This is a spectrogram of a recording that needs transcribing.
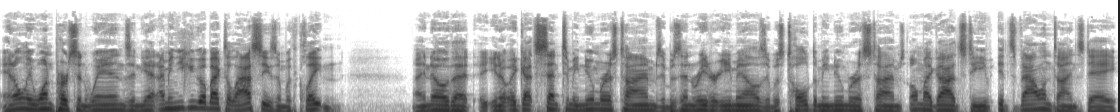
and only one person wins, and yet, I mean, you can go back to last season with Clayton. I know that, you know, it got sent to me numerous times. It was in reader emails. It was told to me numerous times. Oh my God, Steve, it's Valentine's Day,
